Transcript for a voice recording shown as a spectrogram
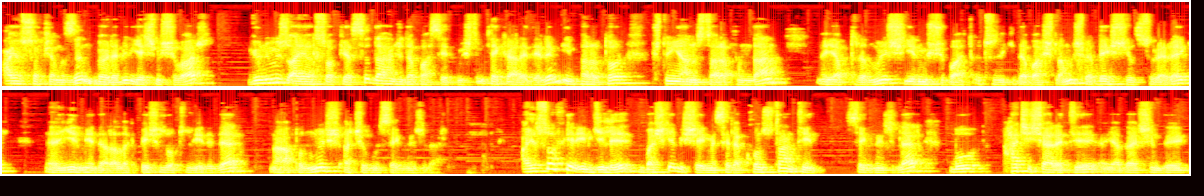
Ayasofya'mızın böyle bir geçmişi var. Günümüz Ayasofya'sı daha önce de bahsetmiştim. Tekrar edelim. İmparator Üçdünyanus tarafından e, yaptırılmış. 20 Şubat 32'de başlamış ve 5 yıl sürerek 27 e, Aralık 537'de ne yapılmış? Açılmış sevgiliciler. Ayasofya ile ilgili başka bir şey mesela Konstantin sevgiliciler bu haç işareti ya da şimdi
